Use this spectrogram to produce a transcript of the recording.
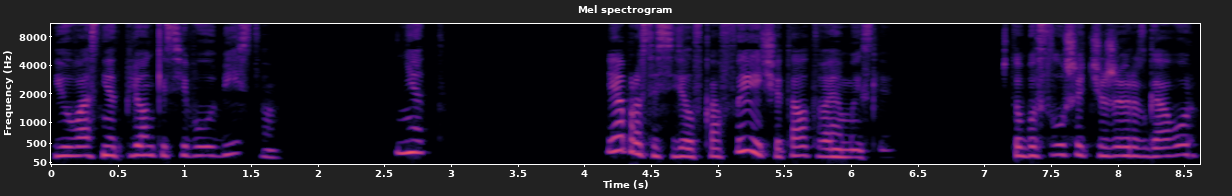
И у вас нет пленки с его убийством? Нет. Я просто сидел в кафе и читал твои мысли. Чтобы слушать чужой разговор,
